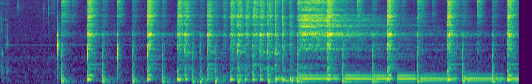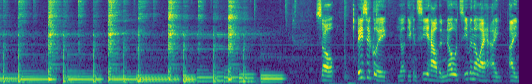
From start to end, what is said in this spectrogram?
Okay. So basically, you, you can see how the notes, even though I, I, I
